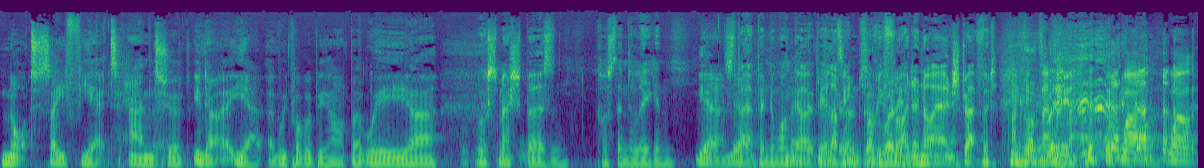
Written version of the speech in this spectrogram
not safe yet, and should, you know, yeah, we probably are, but we, uh, We'll smash Spurs and cost them the league and Yeah, stay yeah. up in one Yeah, go. It'd be a lovely, God lovely willing. Friday night out in Stratford. well, well,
